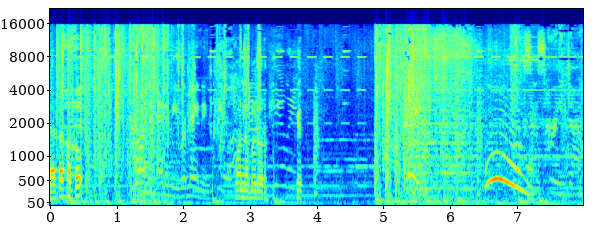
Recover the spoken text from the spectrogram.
Di atas satu. One enemy remaining. One double door. Mid. Toxin screen down.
